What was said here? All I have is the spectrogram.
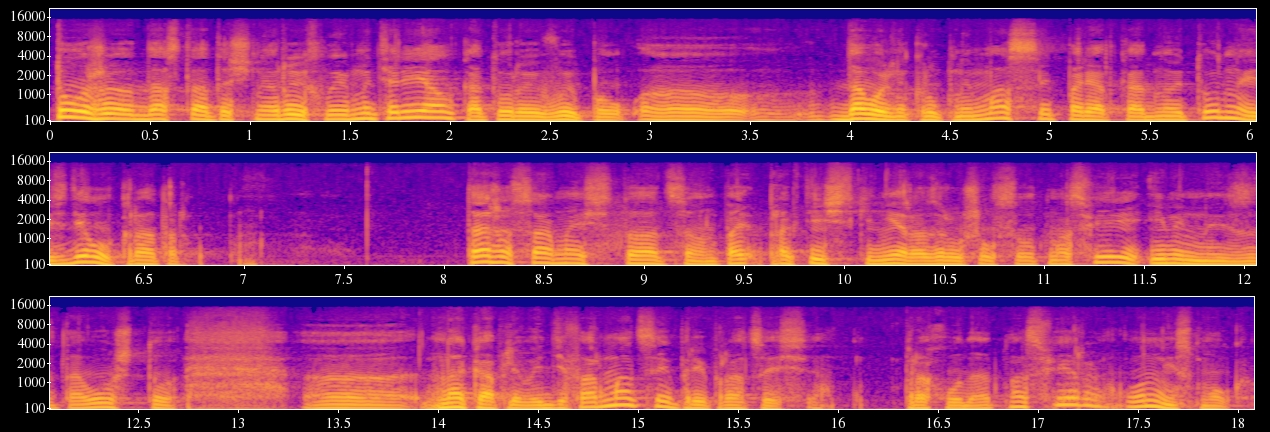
тоже достаточно рыхлый материал, который выпал довольно крупной массой, порядка одной тонны, и сделал кратер. Та же самая ситуация, он практически не разрушился в атмосфере именно из-за того, что накапливать деформации при процессе прохода атмосферы он не смог.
